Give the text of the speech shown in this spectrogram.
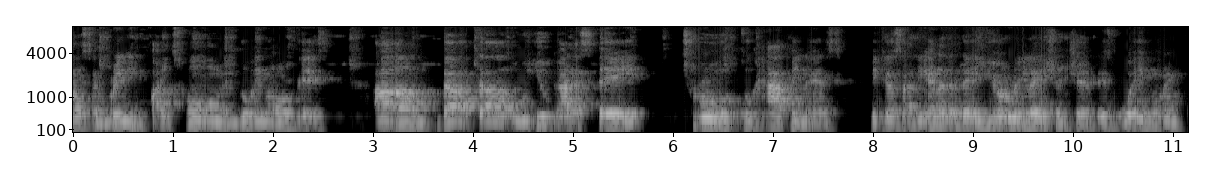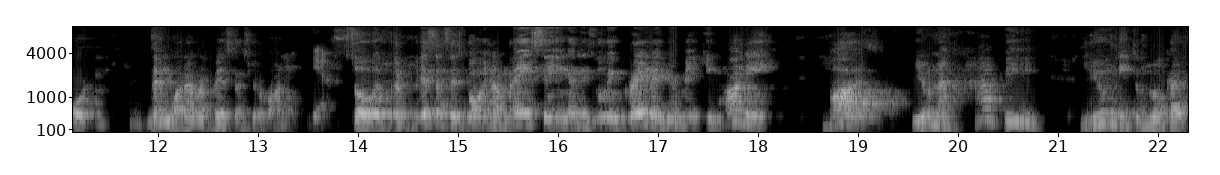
else and bringing fights home and doing all of this. Um, but uh, you gotta stay true to happiness because at the end of the day, your relationship is way more important than whatever business you're running. Yes. So if the business is going amazing and it's doing great and you're making money, but you're not happy, you need to look at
